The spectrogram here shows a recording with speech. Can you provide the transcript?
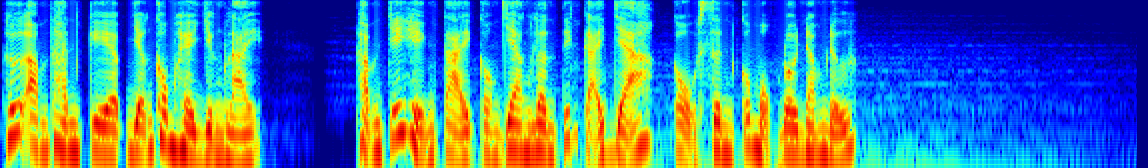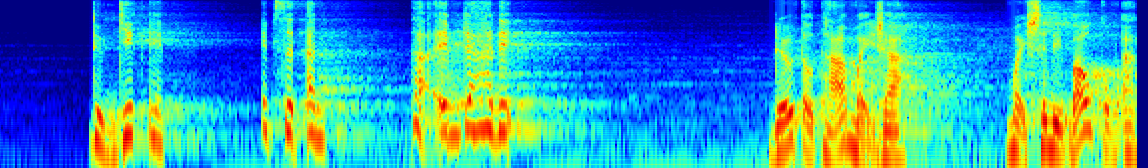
thứ âm thanh kia vẫn không hề dừng lại. Thậm chí hiện tại còn vang lên tiếng cãi giả cầu xin của một đôi nam nữ. Đừng giết em, em xin anh, thả em ra đi. Nếu tao thả mày ra, mày sẽ đi báo công an.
